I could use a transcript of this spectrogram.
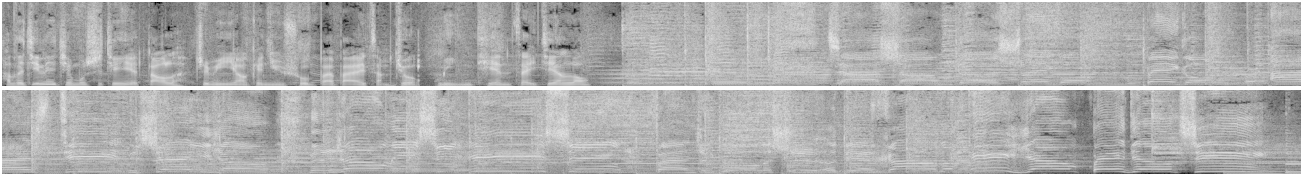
好的，今天节目时间也到了，志明要跟您说拜拜，咱们就明天再见喽。架上的水果、贝果和 iced tea，你选一样能让你醒一醒。反正过了十二点，好多一样被丢弃。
